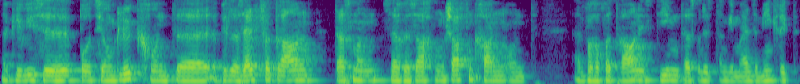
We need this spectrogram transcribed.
eine gewisse Portion Glück und äh, ein bisschen Selbstvertrauen, dass man solche Sachen schaffen kann und einfach ein Vertrauen ins Team, dass man das dann gemeinsam hinkriegt.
